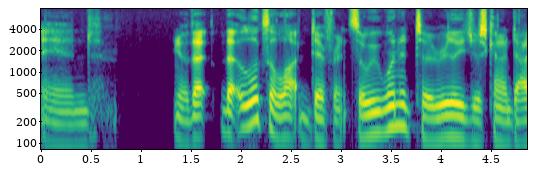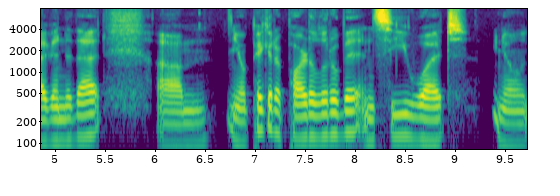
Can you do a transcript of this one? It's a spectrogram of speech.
and you know that that looks a lot different. So we wanted to really just kind of dive into that, um, you know, pick it apart a little bit and see what you know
